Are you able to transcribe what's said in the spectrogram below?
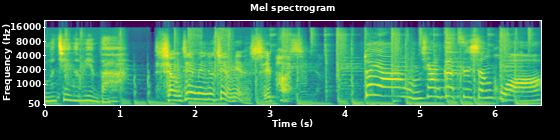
我们见个面吧。想见面就见面，谁怕谁呀？对啊，我们现在各自生活。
